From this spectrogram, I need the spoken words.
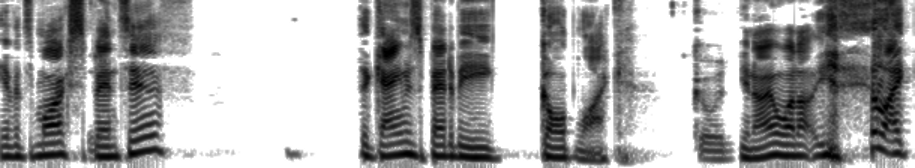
If it's more expensive, the games better be godlike. Good. You know what? I, like,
